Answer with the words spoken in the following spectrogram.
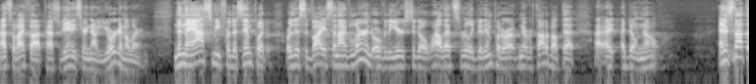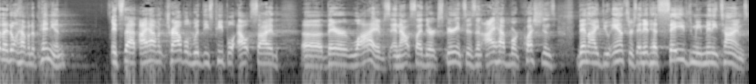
that's what I thought. Pastor Danny's here. Now you're going to learn. And then they ask me for this input or this advice. And I've learned over the years to go, wow, that's really good input, or I've never thought about that. I, I, I don't know. And it's not that I don't have an opinion, it's that I haven't traveled with these people outside uh, their lives and outside their experiences, and I have more questions than I do answers, and it has saved me many times.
